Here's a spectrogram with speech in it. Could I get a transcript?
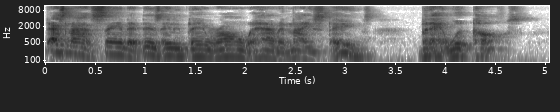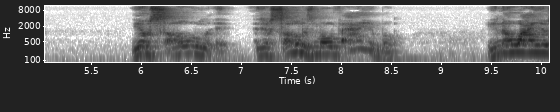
That's not saying that there's anything wrong with having nice things. But at what cost? Your soul, your soul is more valuable. You know why your,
